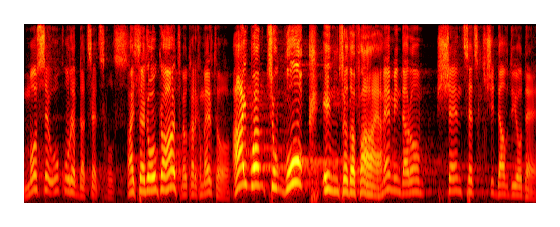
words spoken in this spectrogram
მოსე უყურებდა ცეცხლს. I said, Oh God, მე ვთქვი, ღმერთო, I want to walk into the fire. მე მინდა რომ შენ ცეცხლში დავდიოდე.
